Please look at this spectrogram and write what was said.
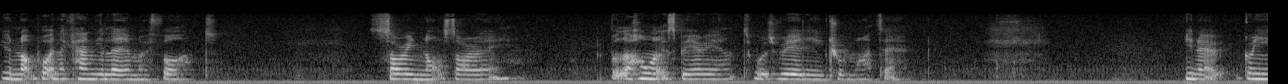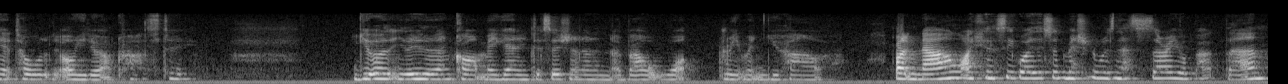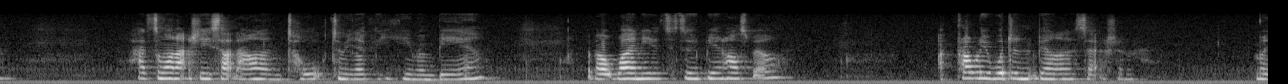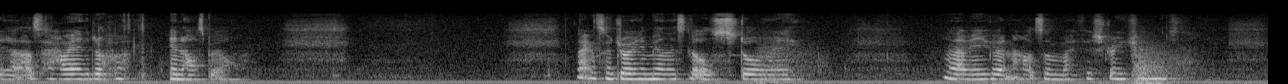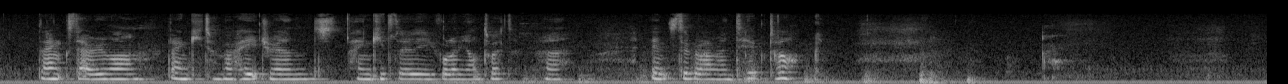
You're not putting a cannula in my foot. Sorry, not sorry. But the whole experience was really traumatic. You know, when you get told, oh, you don't have capacity, you, you then can't make any decision about what treatment you have. Like now, I can see why this admission was necessary, but back then, had someone actually sat down and talked to me like a human being about why I needed to be in hospital, I probably wouldn't be on a section. But yeah, that's how I ended up in hospital. Thanks for joining me on this little story. Let me vent out some of my frustrations. Thanks to everyone. Thank you to my patrons. Thank you to those who follow me on Twitter, uh, Instagram and TikTok.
